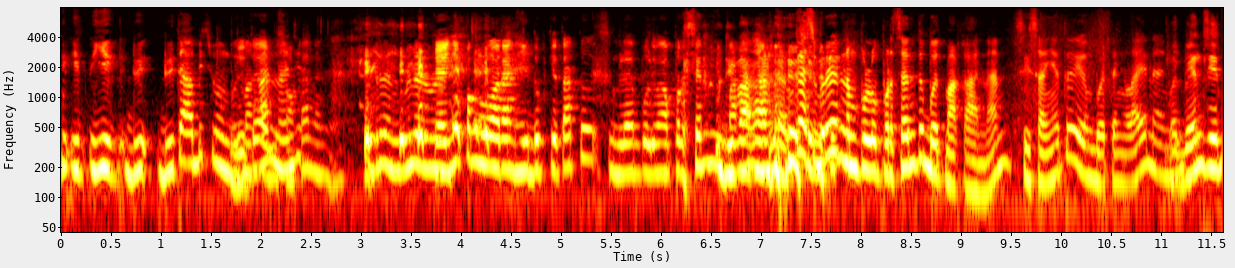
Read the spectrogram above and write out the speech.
Iya duit duitnya habis cuma buat Duitnya makan habis anjir makanan. beneran bener bener Kayaknya pengeluaran hidup kita tuh 95% Di makanan. Enggak sebenarnya 60% tuh buat makanan, sisanya tuh yang buat yang lain Buat anjing. bensin.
